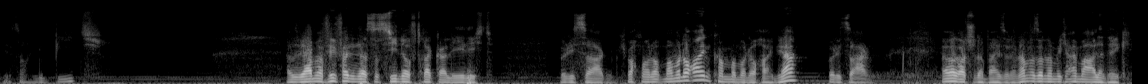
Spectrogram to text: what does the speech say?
Hier ist noch ein Gebiet. Also wir haben auf jeden Fall den Assassinauftrag erledigt. Würde ich sagen. Ich mach mal noch, machen wir noch einen? Kommen wir noch einen, ja? Würde ich sagen. Wenn wir gerade schon dabei sind. Dann haben wir so nämlich einmal alle weg.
